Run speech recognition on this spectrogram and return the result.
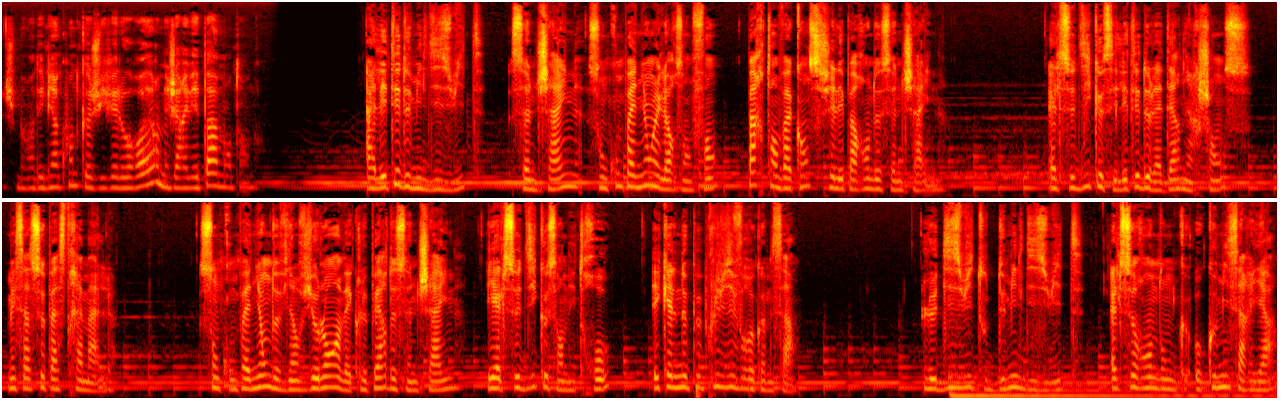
Je me rendais bien compte que je vivais l'horreur, mais j'arrivais pas à m'entendre. À l'été 2018, Sunshine, son compagnon et leurs enfants partent en vacances chez les parents de Sunshine. Elle se dit que c'est l'été de la dernière chance, mais ça se passe très mal. Son compagnon devient violent avec le père de Sunshine et elle se dit que c'en est trop et qu'elle ne peut plus vivre comme ça. Le 18 août 2018, elle se rend donc au commissariat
